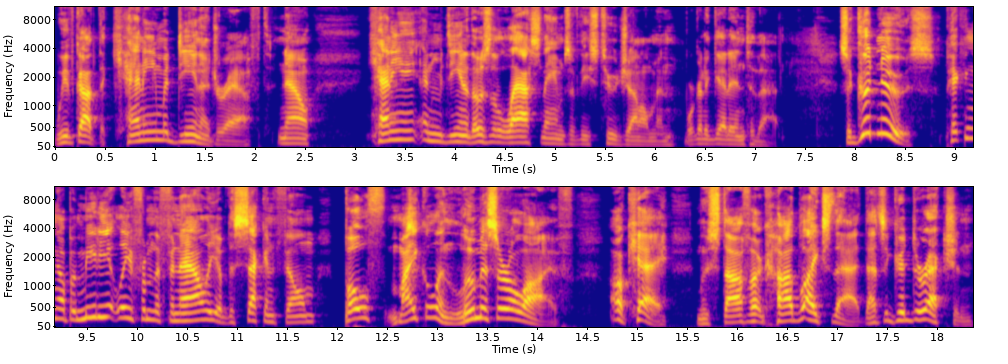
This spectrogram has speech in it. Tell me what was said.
we've got the Kenny Medina draft. Now, Kenny and Medina, those are the last names of these two gentlemen. We're going to get into that. So, good news! Picking up immediately from the finale of the second film, both Michael and Loomis are alive. Okay, Moustapha, God likes that. That's a good direction.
